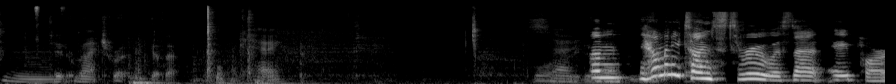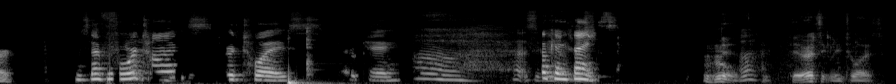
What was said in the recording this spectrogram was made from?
Hmm. Did it Right. right, right. Got that. Okay. So. What are we doing? Um, how many times through was that A part? Was that four times or twice? Okay. Oh, that's a good Okay, question. thanks. Theoretically, twice.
